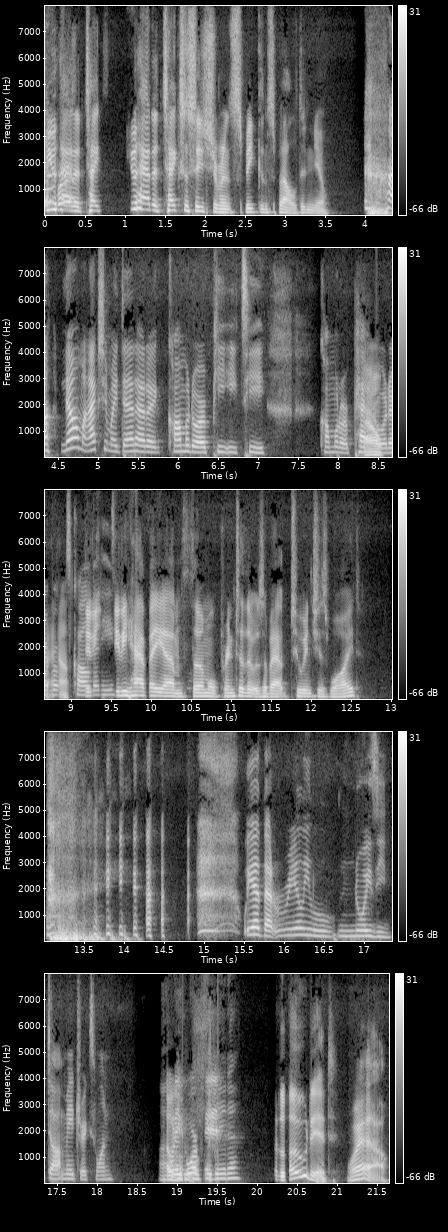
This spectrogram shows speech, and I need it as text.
You had a tex- You had a Texas Instruments speak and spell, didn't you? no, my, actually, my dad had a Commodore PET, Commodore PET Oh, or whatever it was called. Did he, he, did he have a um, thermal printer that was about two inches wide? Yeah. We had that really noisy dot matrix one. Uh, Tony Google data? Loaded. Wow.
